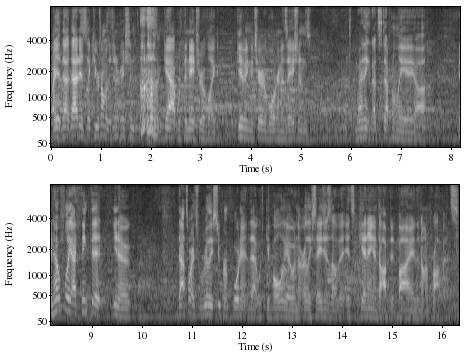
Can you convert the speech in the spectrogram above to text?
I, that that is like you were talking about the generation gap with the nature of like giving to charitable organizations. But I think that's definitely a, uh, and hopefully I think that you know that's why it's really super important that with Givolio in the early stages of it, it's getting adopted by the nonprofits.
